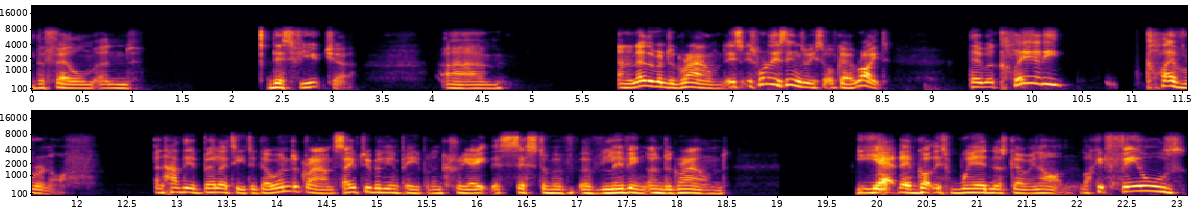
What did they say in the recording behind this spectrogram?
the film and this future. Um, and I know they're underground. It's it's one of these things where you sort of go right. They were clearly clever enough and had the ability to go underground, save two billion people, and create this system of of living underground. Yet they've got this weirdness going on. Like it feels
